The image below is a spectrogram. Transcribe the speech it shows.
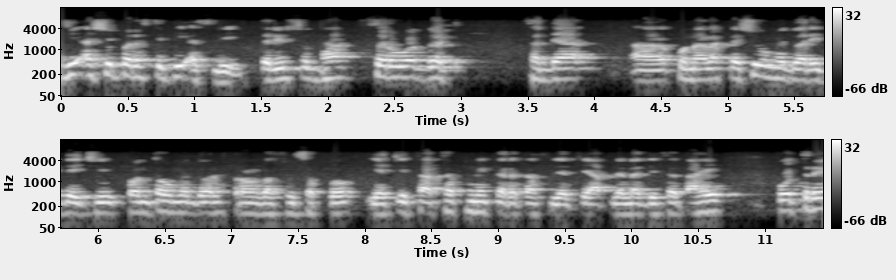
ही अशी परिस्थिती असली तरी सुद्धा सर्व गट सध्या कुणाला कशी उमेदवारी द्यायची कोणता उमेदवार स्ट्रॉंग असू शकतो याची चाचपणी करत असल्याचे आपल्याला दिसत आहे. पोत्रे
